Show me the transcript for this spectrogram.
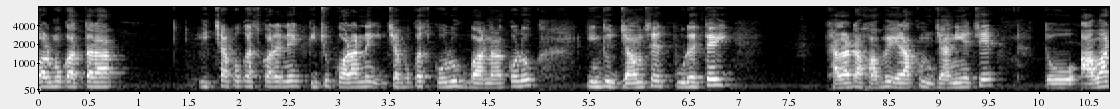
কর্মকর্তারা ইচ্ছা প্রকাশ করে নেই কিছু করার নেই, ইচ্ছা প্রকাশ করুক বা না করুক, কিন্তু জামশেদপুরেতেই খেলাটা হবে এরকম জানিয়েছে। তো আবার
